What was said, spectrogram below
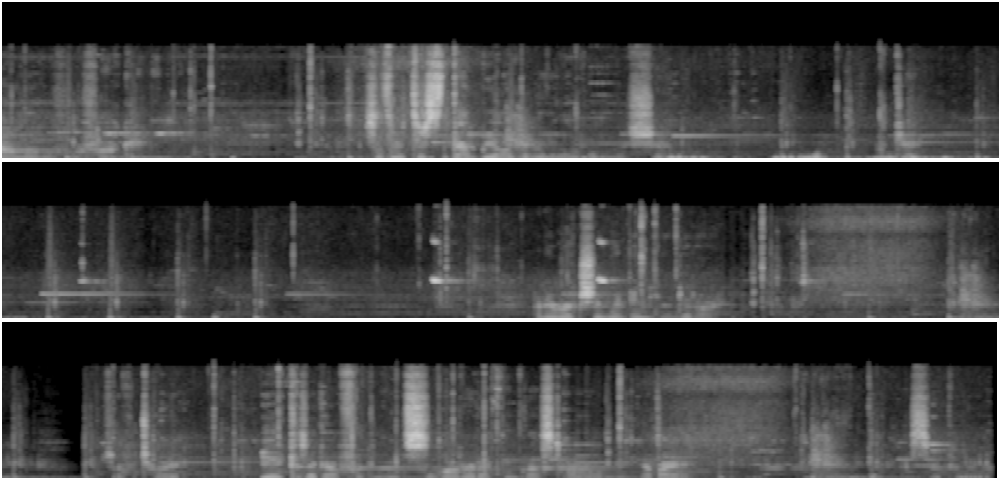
Oh, level 4, fuck. So there, there's gotta be like another level of this shit. Okay. I never actually went in here, did I? Yeah, because I got fucking slaughtered, I think, last time I went in here by SCP.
